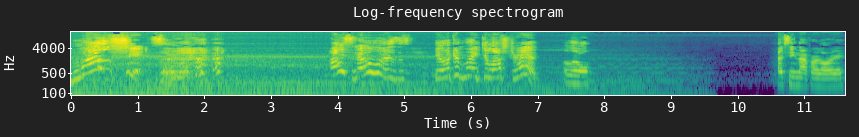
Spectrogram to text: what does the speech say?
Well, shit! Hi, Snow! Is you're looking like you lost your head? A little. I've seen that part already.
